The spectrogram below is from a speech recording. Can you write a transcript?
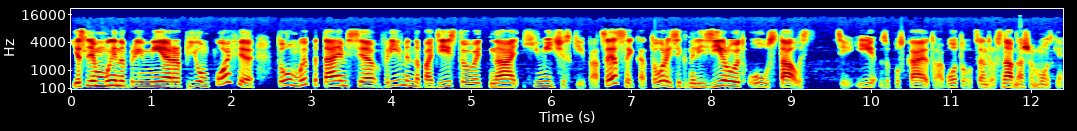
Если мы, например, пьем кофе, то мы пытаемся временно подействовать на химические процессы, которые сигнализируют о усталости части и запускают работу центров сна в нашем мозге.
